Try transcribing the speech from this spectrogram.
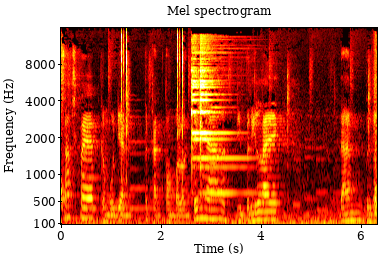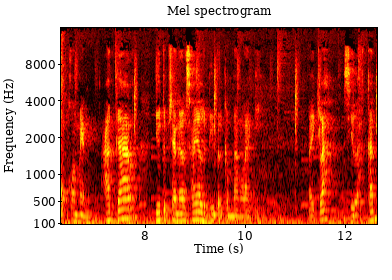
subscribe, kemudian tekan tombol loncengnya, diberi like, dan beri komen agar YouTube channel saya lebih berkembang lagi. Baiklah, silahkan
